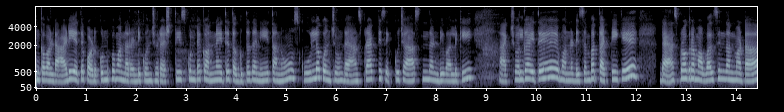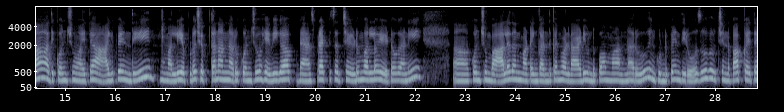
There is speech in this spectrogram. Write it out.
ఇంకా వాళ్ళ డాడీ అయితే పడుకుండిపోమన్నారండి. కొంచెం రెస్ట్ తీసుకుంటే కన్ను అయితే తగ్గుతుందని తను స్కూల్‌లో కొంచెం డ్యాన్స్ ప్రాక్టీస్ ఎక్కువ చేస్తుందండి వాళ్ళకి. యాక్చువల్‌గా అయితే మొన్న డిసెంబర్ 30కే డ్యాన్స్ ప్రోగ్రామ్ అవ్వాల్సిందనమాట. అది కొంచెం అయితే ఆగిపోయింది. మళ్ళీ ఎప్పుడో చెప్తానన్నారు. కొంచెం హెవీగా డ్యాన్స్ ప్రాక్టీస్ అది చేయడం వల్ల ఏటో కానీ కొంచెం బాగాలేదనమాట ఇంక అందుకని వాళ్ళ డాడీ ఉండిపోమ్మా అన్నారు. ఇంక ఉండిపోయింది. ఈరోజు చిన్న పాపకైతే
